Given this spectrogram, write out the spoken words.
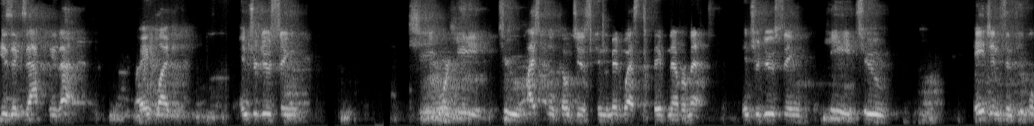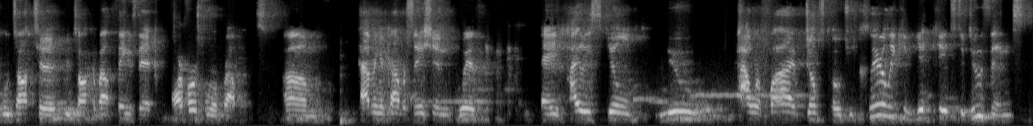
is exactly that, right? Like introducing she or he to high school coaches in the Midwest that they've never met, introducing he to agents and people who talk to who talk about things that are first world problems. Um, having a conversation with a highly skilled new Power Five jumps coach who clearly can get kids to do things,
